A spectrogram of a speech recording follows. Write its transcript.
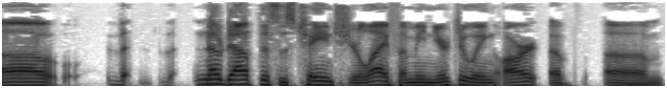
Uh, th- no doubt this has changed your life. I mean, you're doing art of um,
